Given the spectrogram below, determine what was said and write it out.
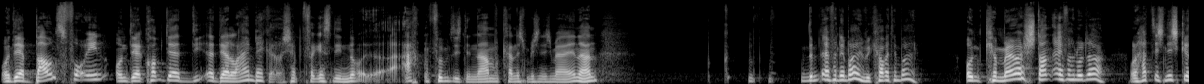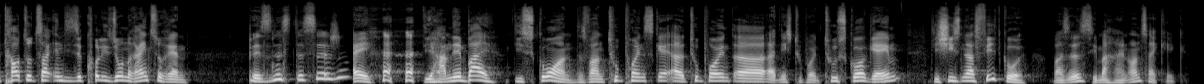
Und der bounce vor ihn und der kommt der, die- der Linebacker, ich habe vergessen, die Nu- 58, den Namen kann ich mich nicht mehr erinnern, nimmt einfach den Ball, recovert den Ball. Und Kamara stand einfach nur da und hat sich nicht getraut, sozusagen in diese Kollision reinzurennen. Business Decision? Ey, die haben den Ball, die scoren. Das war ein Two-Point, äh, Two-Point, äh, nicht Two-Point, Two-Score-Game. Die schießen das Field Goal. Was ist? Sie machen einen Onside-Kick.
